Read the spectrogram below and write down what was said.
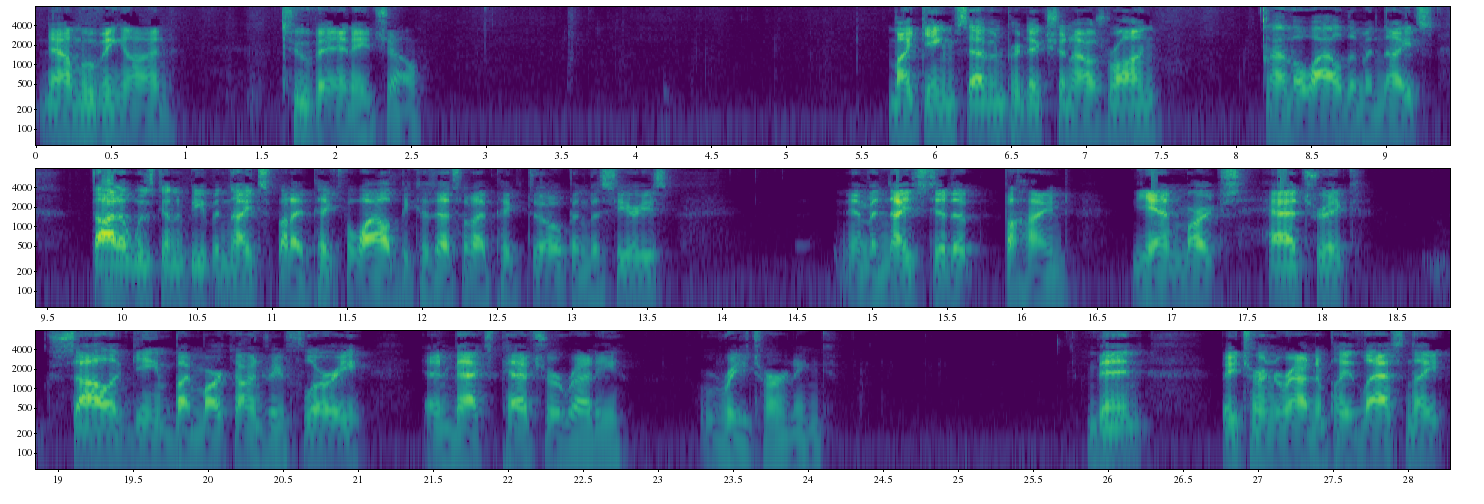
Now moving on to the NHL. My game seven prediction, I was wrong on the Wild and the Knights. Thought it was going to be the Knights, but I picked the Wild because that's what I picked to open the series. And the Knights did it behind Janmark's hat trick. Solid game by Marc Andre Fleury and Max Pacioretty returning. Then they turned around and played last night,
